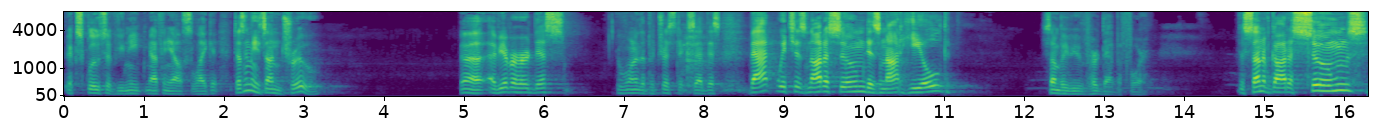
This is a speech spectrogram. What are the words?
exclusive, unique, nothing else like it, doesn't mean it's untrue. Uh, have you ever heard this? One of the patristics said this that which is not assumed is not healed. Some of you have heard that before. The Son of God assumes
